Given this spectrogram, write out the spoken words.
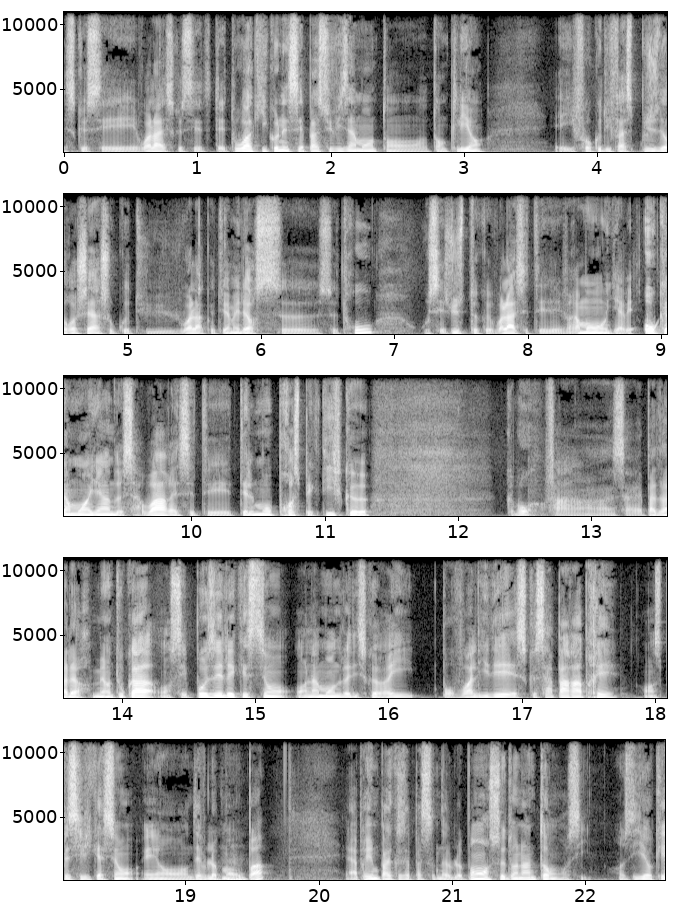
Est-ce que c'est voilà, est-ce que c'était toi qui connaissais pas suffisamment ton, ton client? Et il faut que tu fasses plus de recherches ou que tu voilà que tu améliores ce, ce trou ou c'est juste que voilà c'était vraiment il y avait aucun moyen de savoir et c'était tellement prospectif que que bon enfin ça n'avait pas de valeur mais en tout cas on s'est posé les questions en amont de la discovery pour valider est-ce que ça part après en spécification et en développement Mhm. ou pas Et après, une fois que ça passe en développement, on se donne un temps aussi. On se dit, OK,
